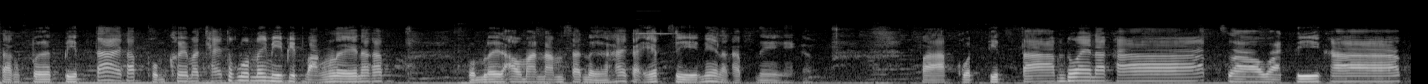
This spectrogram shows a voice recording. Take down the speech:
สั่งเปิดปิดได้ครับ ผมเคยมาใช้ทุกรุ่นไม่มีผิดหวังเลยนะครับ ผมเลยเอามานำเสนอให้กับ FC นี่แหละครับนี่ครับ ฝากกดติดตามด้วยนะครับ สวัสดีครับ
